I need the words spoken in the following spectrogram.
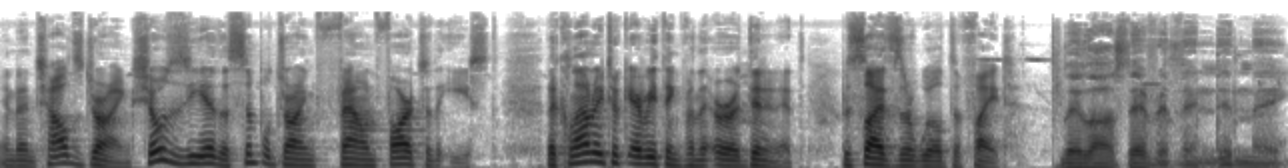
And then Child's drawing shows Zia the simple drawing found far to the east. The calamity took everything from the Ura, didn't it? Besides their will to fight. They lost everything, didn't they?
